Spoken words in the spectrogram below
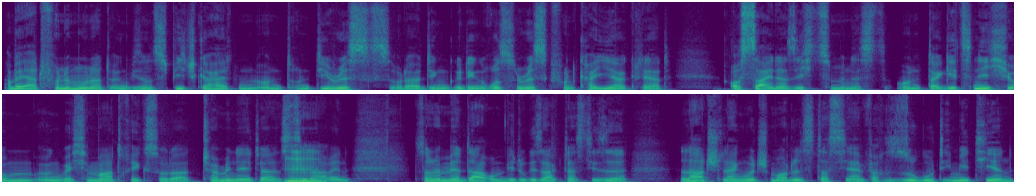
aber er hat vor einem Monat irgendwie so ein Speech gehalten und, und die Risks oder den, den großen Risk von KI erklärt. Aus seiner Sicht zumindest. Und da geht es nicht um irgendwelche Matrix- oder Terminator-Szenarien, sondern mehr darum, wie du gesagt hast, diese Large Language Models, dass sie einfach so gut imitieren,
